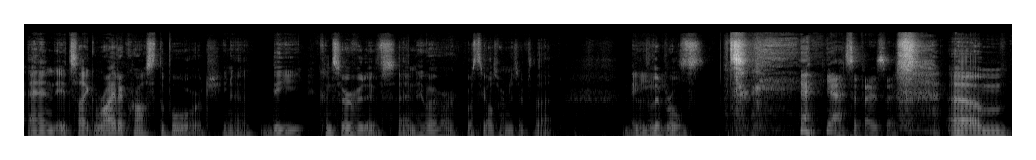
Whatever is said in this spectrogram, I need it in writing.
and it's like right across the board. You know the conservatives and whoever. What's the alternative to that? The, liberals. yeah, I suppose so. Um,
